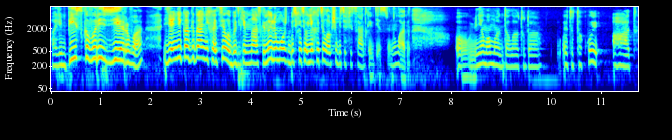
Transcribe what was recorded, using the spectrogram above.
Олимпийского резерва. Я никогда не хотела быть гимнасткой, ну или, может быть, хотела, я хотела вообще быть официанткой в детстве, ну ладно. Э, Меня мама отдала туда. Это такой ад.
